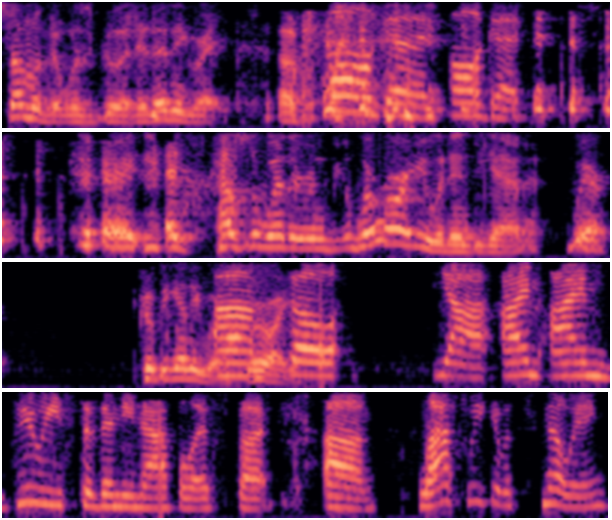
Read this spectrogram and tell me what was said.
some of it was good at any rate. Okay. All good. All good. All right. And how's the weather in, where are you in Indiana? Where? Could be anywhere. Um, where are you? So, yeah, I'm, I'm due east of Indianapolis, but, um, last week it was snowing.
